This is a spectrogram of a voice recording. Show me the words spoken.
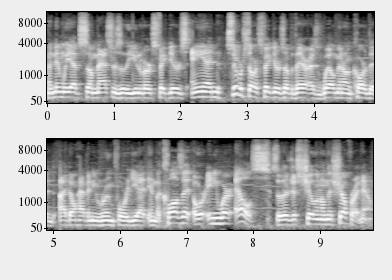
And then we have some Masters of the Universe figures and Superstars figures over there as well, men on card that I don't have any room for yet in the closet or anywhere else. So they're just chilling on the shelf right now.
